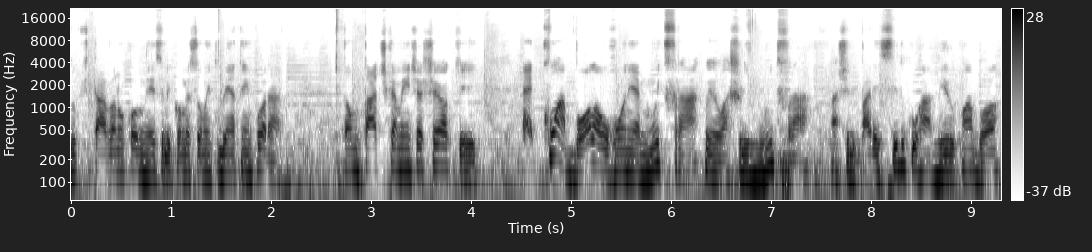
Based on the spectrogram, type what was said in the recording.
do que estava no começo. Ele começou muito bem a temporada. Então, taticamente, achei ok. É, com a bola, o Rony é muito fraco, eu acho ele muito fraco. Acho ele parecido com o Ramiro com a bola.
